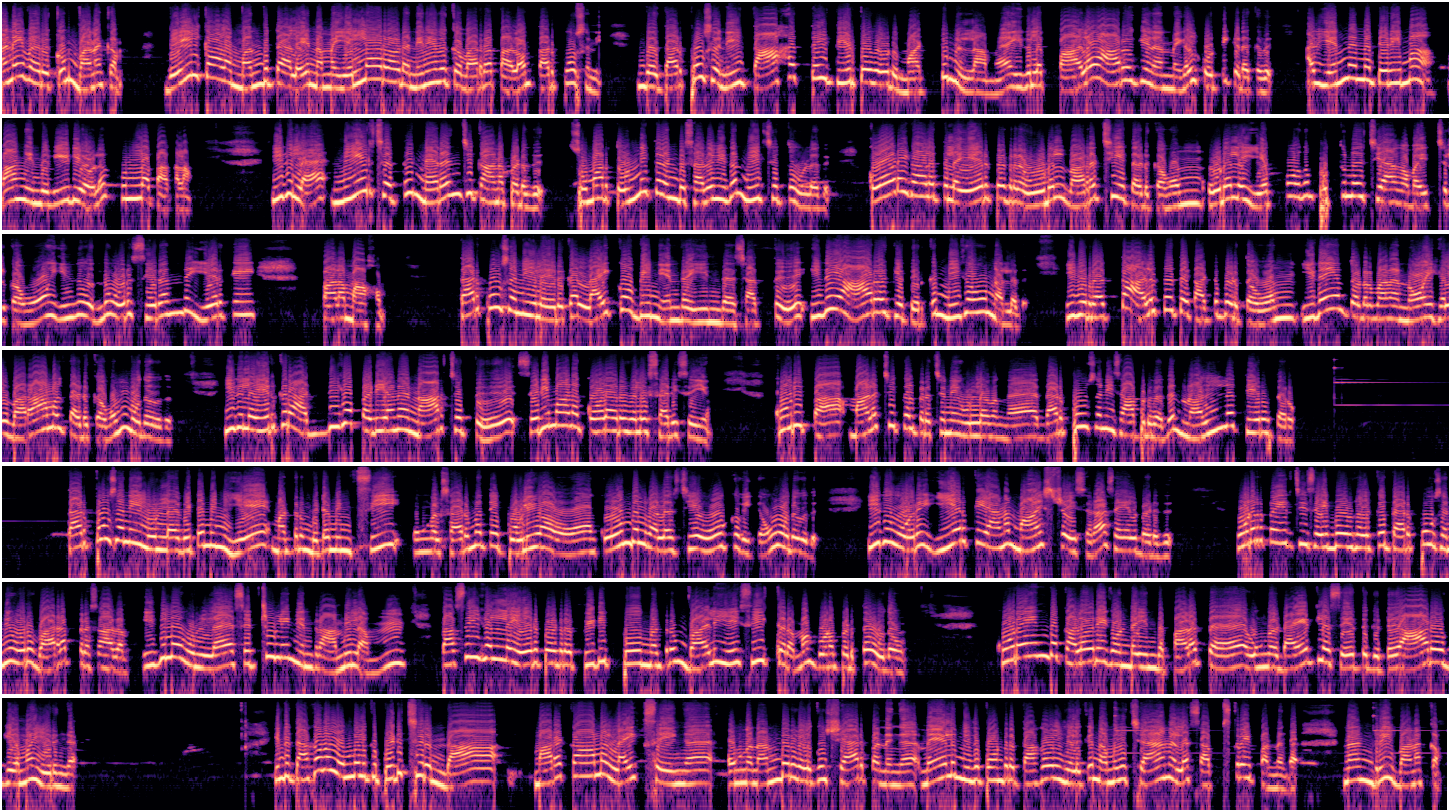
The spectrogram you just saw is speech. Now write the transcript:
அனைவருக்கும் வணக்கம். வெயில் காலம் வந்துட்டாலே நம்ம எல்லாரோட நினைவுக்கு வர்ற பழம் தர்பூசணி. இந்த தர்பூசணி தாகத்தை தீர்ப்பதோடு மட்டும் இல்லாம இதுல பல ஆரோக்கிய நன்மைகள் கொட்டி கிடக்குது. அது என்னென்ன தெரியுமா? வாங்க இந்த வீடியோல ஃபுல்லா பார்க்கலாம். இதுல நீர் சத்து நிறைஞ்சு காணப்படுது. சுமார் தொண்ணூத்தி ரெண்டு சதவீதம் நீர்ச்சத்து உள்ளது. கோடை காலத்துல ஏற்படுற உடல் வறட்சியை தடுக்கவும் உடலை எப்போதும் புத்துணர்ச்சியாக வைச்சிருக்கவும் இது வந்து ஒரு சிறந்த இயற்கை பழமாகும். தர்பூசணியில இருக்க லைகோபின் என்ற இந்த சத்து இதய ஆரோக்கியத்திற்கு மிகவும் நல்லது. இது இரத்த அழுத்தத்தை கட்டுப்படுத்தவும் இதயம் தொடர்பான நோய்கள் வராமல் தடுக்கவும் உதவுது. இதுல இருக்கிற அதிகப்படியான நார்ச்சத்து செரிமான கோளாறுகளை சரி செய்யும். குறிப்பா மலச்சிக்கல் பிரச்சனை உள்ளவங்க தர்பூசணி சாப்பிடுவது நல்ல தீர்வு தரும். தர்பூசணியில் உள்ள விட்டமின் ஏ மற்றும் விட்டமின் சி உங்கள் சருமத்தை பொலிவாகவும் கூந்தல் வளர்ச்சியை ஊக்குவிக்கவும் உதவுது. இது ஒரு இயற்கையான மாய்ஸ்சரைசரா செயல்படுது. உடற்பயிற்சி செய்பவர்களுக்கு தர்பூசணி ஒரு வரப்பிரசாதம். இதுல உள்ள சிற்றுலின் என்ற அமிலம் தசைகள்ல ஏற்படுற பிடிப்பு மற்றும் வலியை சீக்கிரமா குணப்படுத்த உதவும். குறைந்த கலோரி கொண்ட இந்த பழத்தை உங்க டயட்ல சேர்த்துக்கிட்டு ஆரோக்கியமா இருங்க. இந்த தகவல் உங்களுக்கு பிடிச்சிருந்தா மறக்காம லைக் செய்யுங்க. உங்க நண்பர்களுக்கும் ஷேர் பண்ணுங்க. மேலும் இது போன்ற தகவல்களுக்கு நமது சேனலை சப்ஸ்கிரைப் பண்ணுங்க. நன்றி வணக்கம்.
